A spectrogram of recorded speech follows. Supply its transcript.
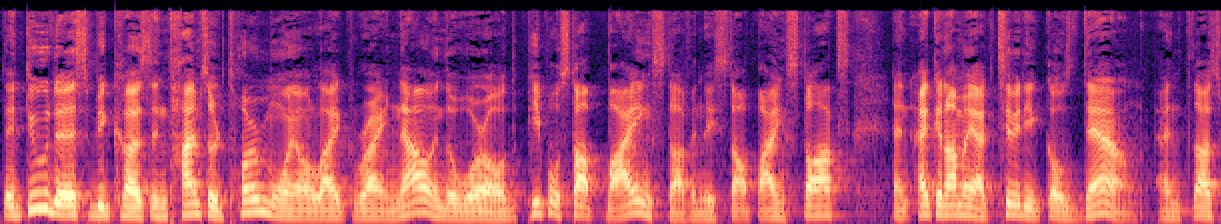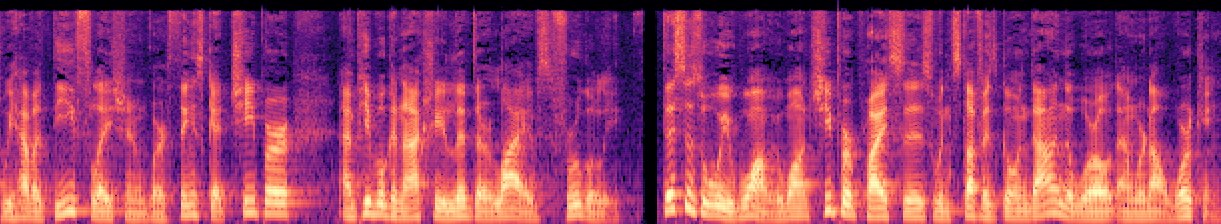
They do this because in times of turmoil like right now in the world, people stop buying stuff and they stop buying stocks and economic activity goes down. And thus we have a deflation where things get cheaper and people can actually live their lives frugally. This is what we want. We want cheaper prices when stuff is going down in the world and we're not working.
